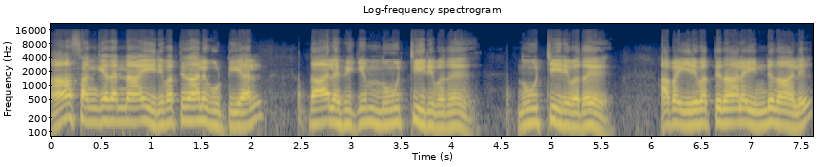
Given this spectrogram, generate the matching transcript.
ആ സംഖ്യ തന്നെ തന്നെയായ ഇരുപത്തിനാല് കൂട്ടിയാൽ ദാ ലഭിക്കും നൂറ്റി ഇരുപത് നൂറ്റി ഇരുപത് അപ്പോൾ ഇരുപത്തിനാല് ഇന്റു നാല്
